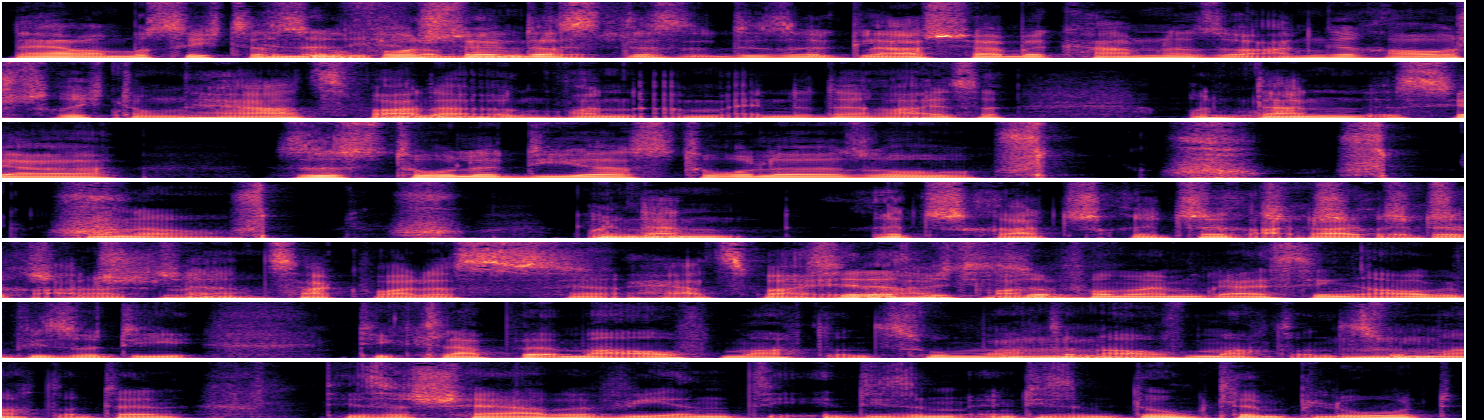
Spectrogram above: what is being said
Naja, man muss sich das so vorstellen, dass, verblutet. dass diese Glasscherbe kam da so angerauscht Richtung Herz, war da Mhm. irgendwann am Ende der Reise und dann ist ja Systole, Diastole so genau. und Genau. dann Ritsch, Ratsch, Ritsch, Ritsch, Ratsch, Ratsch, Ritsch, Ritsch, Ratsch. Ratsch, ne? ja. Zack war das Ja. Herz war Ich sehe das richtig so von- vor meinem geistigen Auge, wie so die, die Klappe immer aufmacht und zumacht Mhm. und aufmacht und Mhm. zumacht und dann diese Scherbe wie in, in diesem, in diesem dunklen Blut,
